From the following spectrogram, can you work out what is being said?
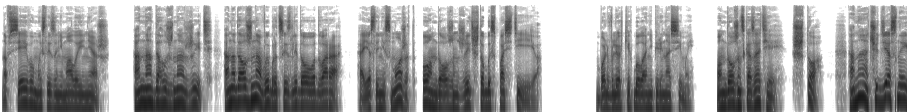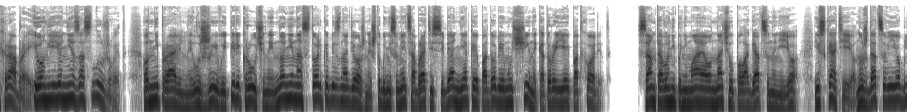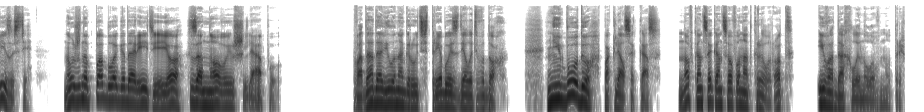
Но все его мысли занимала Инеж. Она должна жить, она должна выбраться из ледового двора, а если не сможет, он должен жить, чтобы спасти ее. Боль в легких была непереносимой. Он должен сказать ей «Что?» Она чудесная и храбрая, и он ее не заслуживает. Он неправильный, лживый, перекрученный, но не настолько безнадежный, чтобы не суметь собрать из себя некое подобие мужчины, который ей подходит. Сам того не понимая, он начал полагаться на нее, искать ее, нуждаться в ее близости. Нужно поблагодарить ее за новую шляпу. Вода давила на грудь, требуя сделать вдох. «Не буду», — поклялся Каз. Но в конце концов он открыл рот, и вода хлынула внутрь.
